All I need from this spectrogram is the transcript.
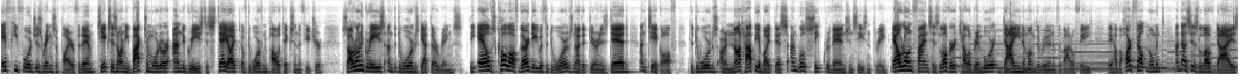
if he forges rings of power for them, takes his army back to Mordor, and agrees to stay out of dwarven politics in the future. Sauron agrees, and the dwarves get their rings. The elves call off their deal with the dwarves now that Durin is dead and take off. The dwarves are not happy about this and will seek revenge in season 3. Elrond finds his lover, Celebrimbor, dying among the ruin of the battlefield. They have a heartfelt moment, and as his love dies,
